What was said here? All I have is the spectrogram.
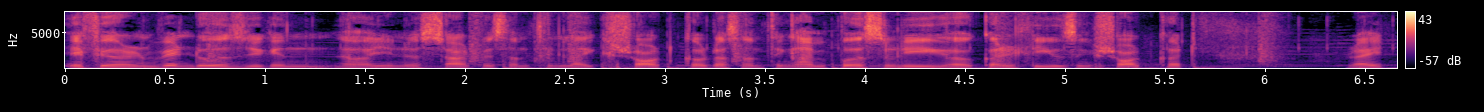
If you're in Windows, you can uh, you know start with something like Shotcut or something. I'm personally uh, currently using Shotcut, right?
